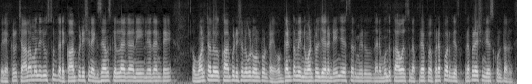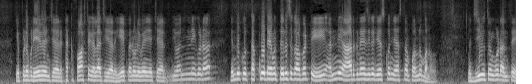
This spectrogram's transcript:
మీరు ఎక్కడ చాలామంది చూస్తుంటారు కాంపిటీషన్ ఎగ్జామ్స్కి వెళ్ళినా కానీ లేదంటే వంటలు కాంపిటీషన్లు కూడా ఉంటుంటాయి. ఒక గంటలో ఇన్ని వంటలు చేయాలంటే ఏం చేస్తారు మీరు? దాని ముందు కావాల్సిన ప్రెప్ ప్రెప్ వర్క్ చేసు ప్రిపరేషన్ చేసుకుంటారు. ఎప్పుడెప్పుడు ఏమేం చేయాలి? టక్ ఫాస్ట్గా ఎలా చేయాలి? ఏ పనులు ఏమేం చేయాలి? ఇవన్నీ కూడా ఎందుకు తక్కువ టైం తెలుసు కాబట్టి అన్నీ ఆర్గనైజ్గా చేసుకొని చేస్తాం పనులు మనం. జీవితం కూడా అంతే.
